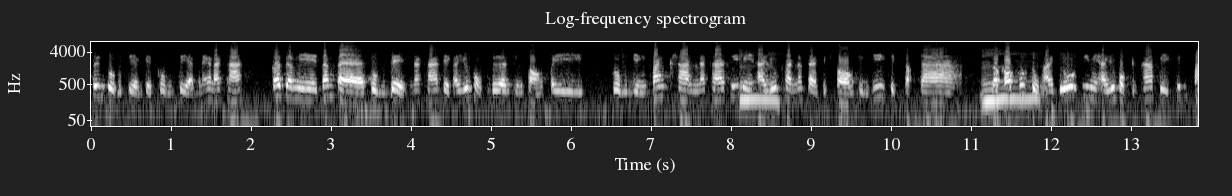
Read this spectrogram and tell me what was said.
ซึ่งกลุ่มเสี่ยงเด็กกลุ่มเสี่ยงเนี่ยนะคะ ก็จะมีตั้งแต่กลุ่มเด็กนะคะ เด็กอายุ 6 เดือนถึง 2 ปี กลุ่มหญิงตั้งครรภ์นะคะ ที่มีอืมอายุครรภ์ตั้งแต่ 12 ถึง 20 สัปดาห์อืม แล้วก็ผู้สูงอายุที่มีอายุ 65 ปีขึ้นไป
